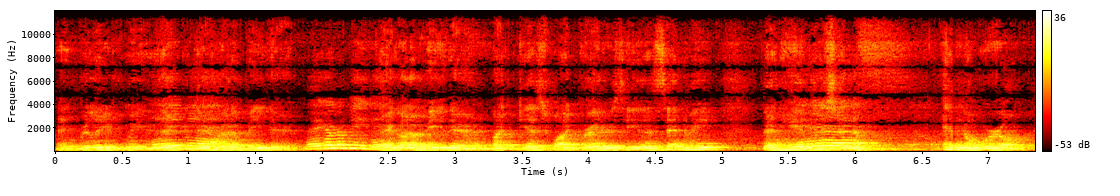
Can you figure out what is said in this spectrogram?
And believe me, they, they're going to be there. They're going to be there. They're going to be there. But guess what? Greater is he that's in me than he that's in the, in the world.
